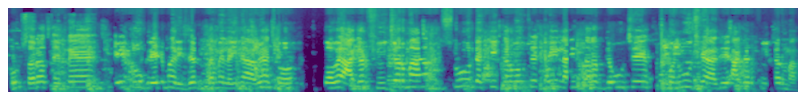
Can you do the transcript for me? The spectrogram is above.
ખૂબ સરસ. એટલે એ ટુ ગ્રેડમાં રિઝલ્ટ તમે લઈને આવ્યા છો. તો હવે આગળ ફ્યુચરમાં શું નક્કી કરવું છે કઈ લાઈન તરફ જવું છે શું બનવું છે આજે આગળ ફ્યુચરમાં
